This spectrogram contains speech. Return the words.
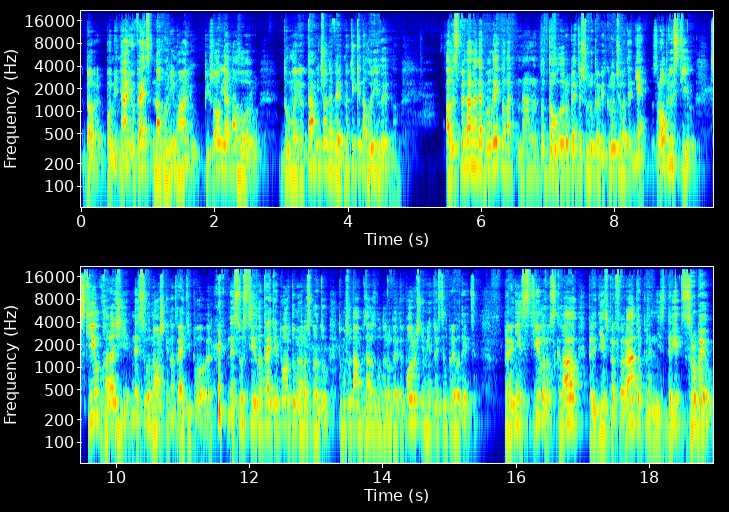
Добре, поміняю весь на горі маю. Пішов я на гору. Думаю, там нічого не видно, тільки на горі видно. Але спина мене болить, то на, на, на- довго робити, шурупи відкручувати. Ні, зроблю стіл. Стіл в гаражі. Несу ножки на третій поверх. Несу стіл на третій поверх, думаю, розкладу, тому що там зараз буду робити поручні, мені той стіл пригодиться. Приніс стіл, розклав, приніс перфоратор, приніс дріт, зробив.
